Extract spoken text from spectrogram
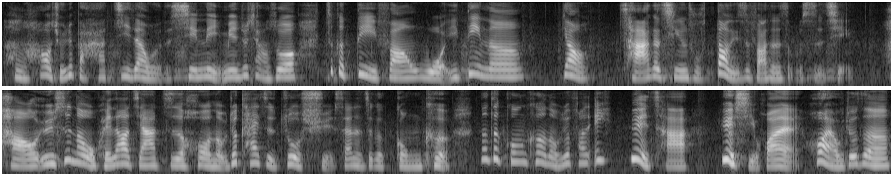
很好奇，我就把它记在我的心里面，就想说这个地方我一定呢要查个清楚，到底是发生什么事情。好，于是呢，我回到家之后呢，我就开始做雪山的这个功课。那这功课呢，我就发现，哎，越查。越喜欢哎，后来我就呢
